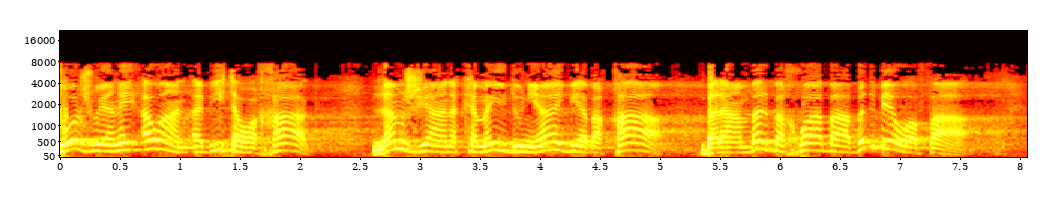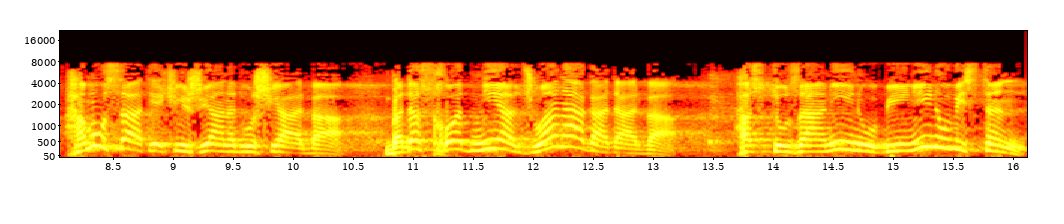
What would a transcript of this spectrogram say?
تۆش وێنەی ئەوان ئەبیتەوە خاک لەم ژیانە کەمەی دنیای بێبەقا بەرامبەر بەخوا بابت بێوەفا هەموو ساتێکی ژیانت وشیار بە بەدەست خۆت نییە جوان ئاگادار بە هەست و زانین و بینین و بیستن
